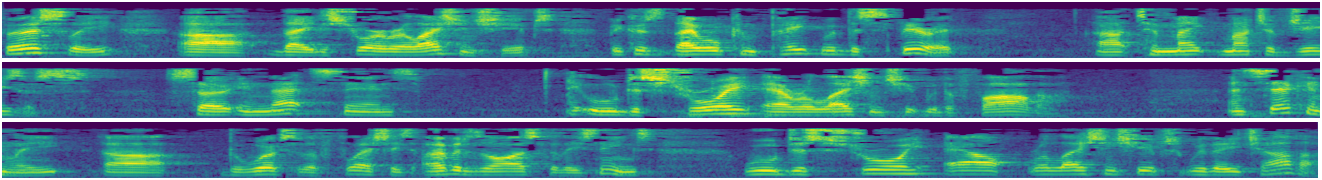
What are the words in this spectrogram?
Firstly, uh, they destroy relationships because they will compete with the Spirit uh, to make much of Jesus. So, in that sense, it will destroy our relationship with the Father. And secondly, uh, the works of the flesh, these over desires for these things, will destroy our relationships with each other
